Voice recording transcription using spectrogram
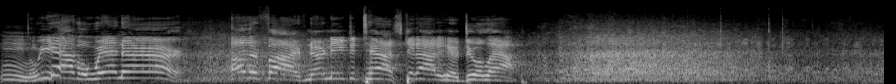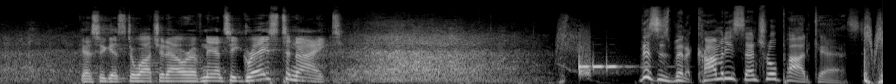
Mm, we have a winner! Other five, no need to test. Get out of here. Do a lap. Guess who gets to watch an hour of Nancy Grace tonight? This has been a Comedy Central podcast.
